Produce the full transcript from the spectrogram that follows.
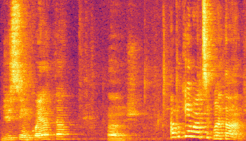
de 50 anos. Ah, por que mais de 50 anos?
